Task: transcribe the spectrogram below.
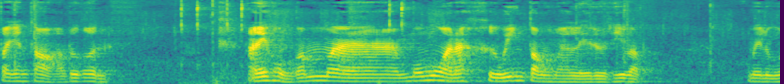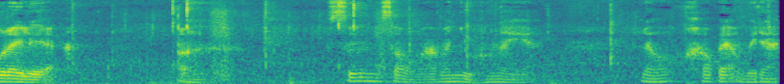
ไปกันต่อครับทุกคน อันนี้ผมก็มามั่วๆนะ คือวิ่งตรงมาเลยโดยที่แบบ ไม่รู้อะไรเลยอะเออซึ่งสองว้ามันอยู่ข้างในอะแล้วเข้าไปเอาไม่ได้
